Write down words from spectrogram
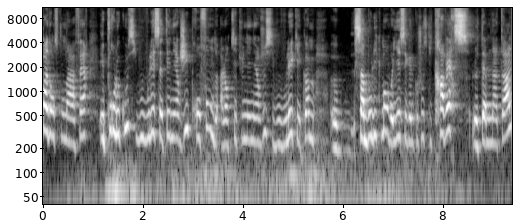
pas dans ce qu'on a à faire. Et pour le coup, si vous voulez, cette énergie profonde, alors qui est une énergie, si vous voulez, qui est comme euh, symboliquement, vous voyez, c'est quelque chose qui traverse le thème natal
